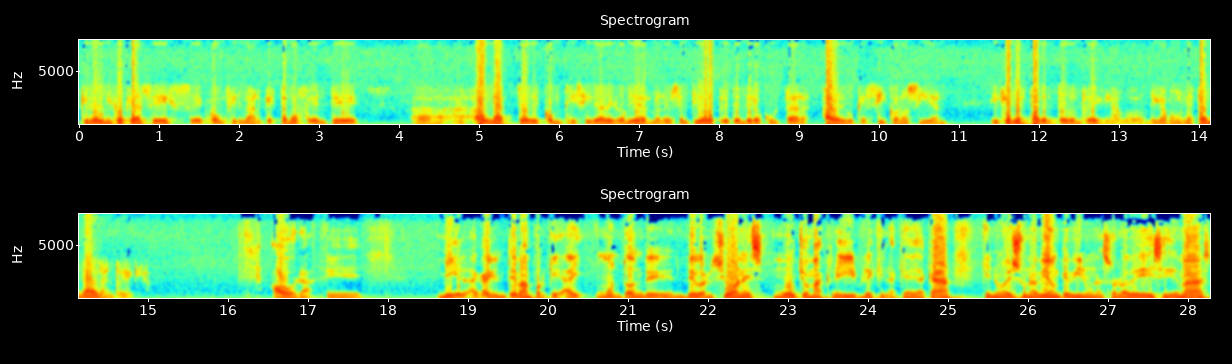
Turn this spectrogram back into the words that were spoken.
que lo único que hace es eh, confirmar que estamos frente a, a, un acto de complicidad del gobierno, en el sentido de pretender ocultar algo que sí conocían y que no está del todo en regla, digamos, no está nada en regla. Ahora, eh, Miguel, acá hay un tema porque hay un montón de, versiones mucho más creíbles que las que hay acá, que no es un avión que vino una sola vez y demás.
